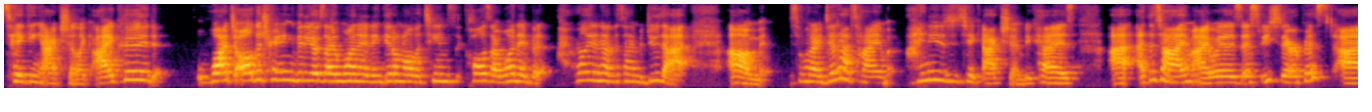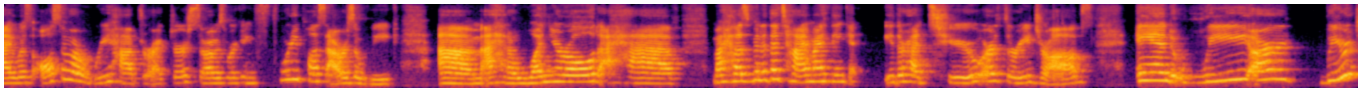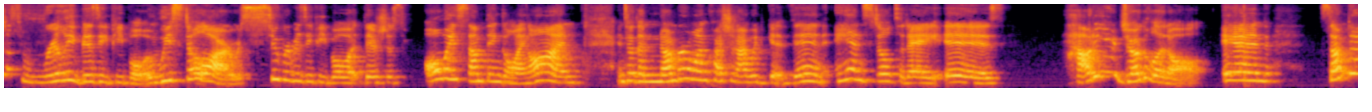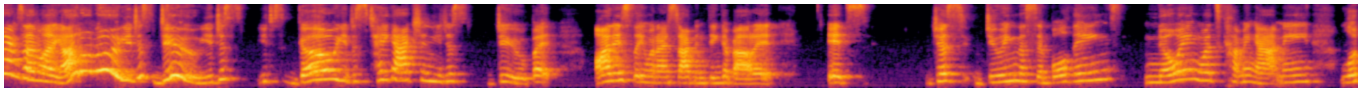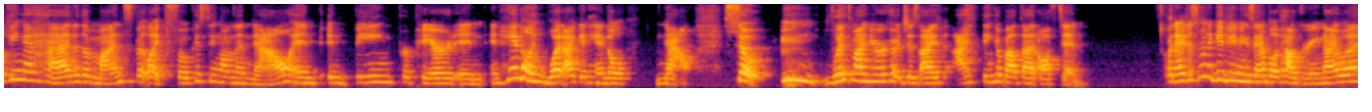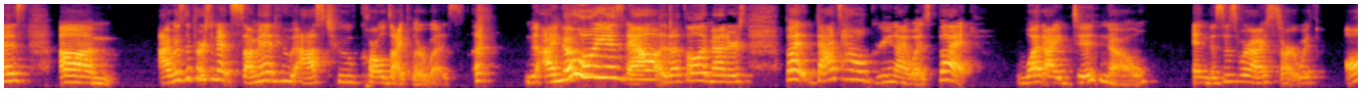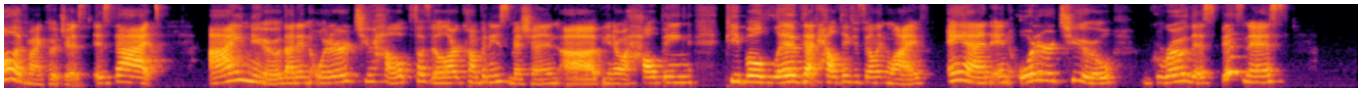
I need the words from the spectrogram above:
taking action. Like I could watch all the training videos I wanted and get on all the teams calls I wanted, but I really didn't have the time to do that. Um, so when I did have time, I needed to take action because I, at the time I was a speech therapist. I was also a rehab director, so I was working 40 plus hours a week. Um, I had a one year old. I have my husband at the time. I think either had two or three jobs, and we are we were just really busy people and we still are we're super busy people there's just always something going on. And so the number one question i would get then and still today is how do you juggle it all? And sometimes i'm like i don't know you just do you just you just go you just take action you just do. But honestly when i stop and think about it it's just doing the simple things knowing what's coming at me, looking ahead of the months, but like focusing on the now and, and being prepared and, and handling what I can handle now. So with my newer coaches, I, I think about that often. And I just want to give you an example of how green I was. Um, I was the person at Summit who asked who Carl Daikeler was. I know who he is now. That's all that matters. But that's how green I was. But what I did know, and this is where I start with all of my coaches is that I knew that in order to help fulfill our company's mission of, you know, helping people live that healthy, fulfilling life, and in order to grow this business,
